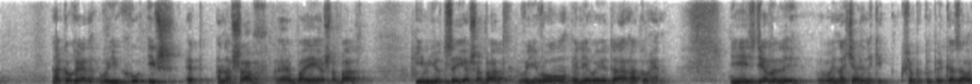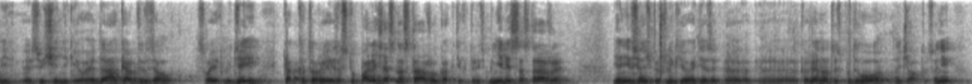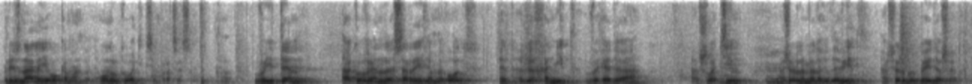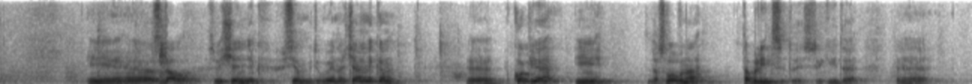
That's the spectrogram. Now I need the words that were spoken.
Акоген ваикху иш эт анашав баея шаббат им юцея шаббат в его или воеда акоген. И сделали военачальники все, как он приказал священники Иоэда, каждый взял своих людей, как которые заступали сейчас на стражу, как те, которые сменились со стражи, и они все значит, пришли к Иоэде Кагену, то есть под его начало. То есть они признали его командование, он руководит всем процессом. Вот. Воитен а коген ле сарейгам от, это гаханит в эда шлатим, ашер ле мелах Давид, ашер бебей дашер. И раздал священник всем этим военачальникам э, копья и дословно таблицы, то есть какие-то, э,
